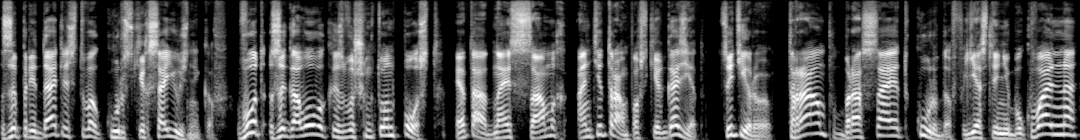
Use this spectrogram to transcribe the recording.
за предательство курдских союзников. Вот заголовок из Вашингтон-Пост. Это одна из самых антитрамповских газет. Цитирую. «Трамп бросает курдов, если не буквально,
